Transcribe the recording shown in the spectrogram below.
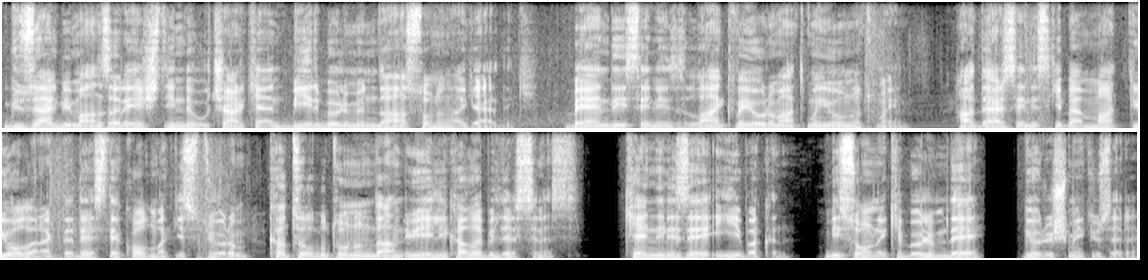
Güzel bir manzara eşliğinde uçarken bir bölümün daha sonuna geldik. Beğendiyseniz like ve yorum atmayı unutmayın. Ha derseniz ki ben maddi olarak da destek olmak istiyorum, katıl butonundan üyelik alabilirsiniz. Kendinize iyi bakın. Bir sonraki bölümde görüşmek üzere.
